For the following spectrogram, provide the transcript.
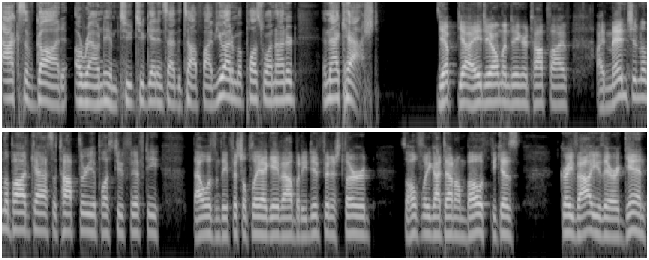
acts of God around him to, to get inside the top five. You had him at plus 100, and that cashed. Yep. Yeah. AJ Allmendinger, top five. I mentioned on the podcast the top three at plus 250. That wasn't the official play I gave out, but he did finish third. So hopefully he got down on both because great value there. Again,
